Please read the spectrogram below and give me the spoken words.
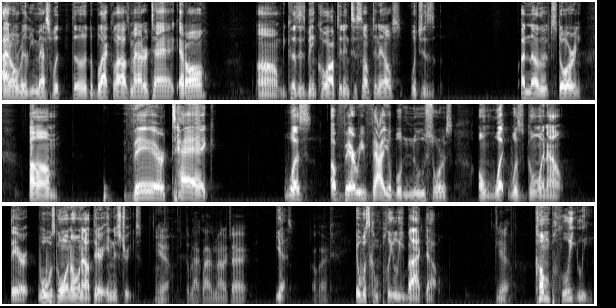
I don't really mess with the the Black Lives Matter tag at all. Um because it's been co-opted into something else, which is another story. Um their tag was a very valuable news source on what was going out there, what was going on out there in the streets. Yeah. The Black Lives Matter tag. Yes. Okay. It was completely blacked out. Yeah. Completely.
